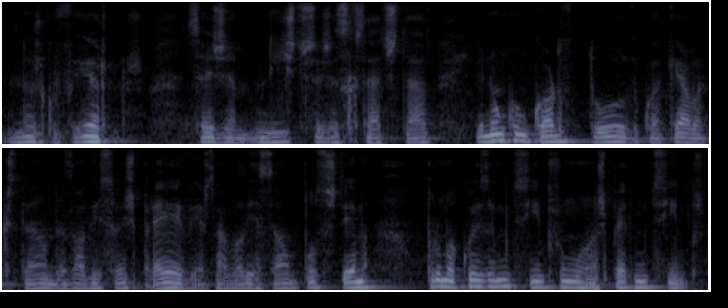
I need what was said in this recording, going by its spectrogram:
nos governos, seja ministro, seja secretário de Estado, eu não concordo todo com aquela questão das audições prévias, da avaliação pelo sistema, por uma coisa muito simples, um aspecto muito simples.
